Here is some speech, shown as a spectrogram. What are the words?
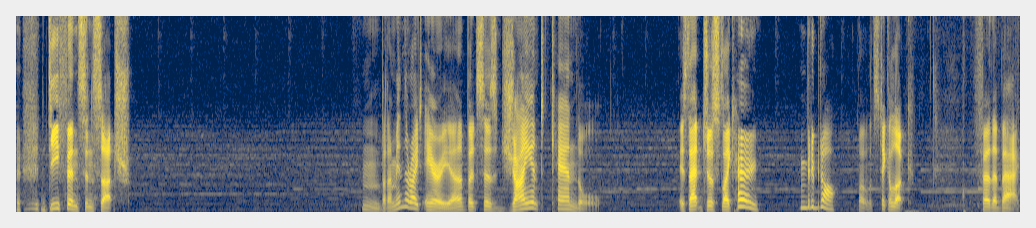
defense and such. Hmm, but I'm in the right area, but it says giant candle. Is that just like, hey? Well, let's take a look. Further back.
